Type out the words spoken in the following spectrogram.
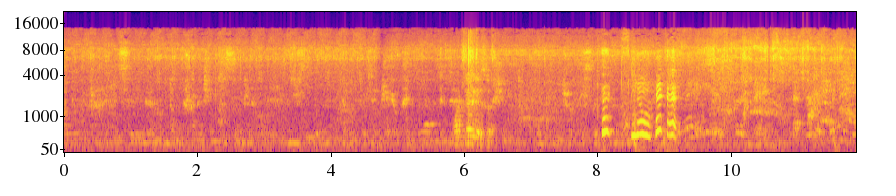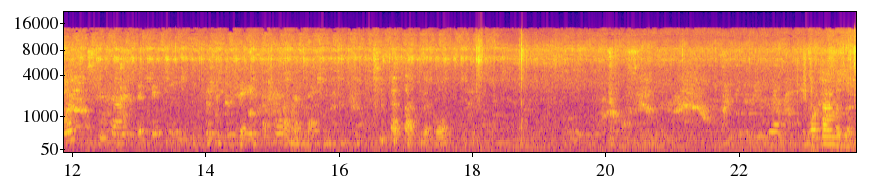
Sitting down, don't try to change the subject. What day is it? no hit. What time is it?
